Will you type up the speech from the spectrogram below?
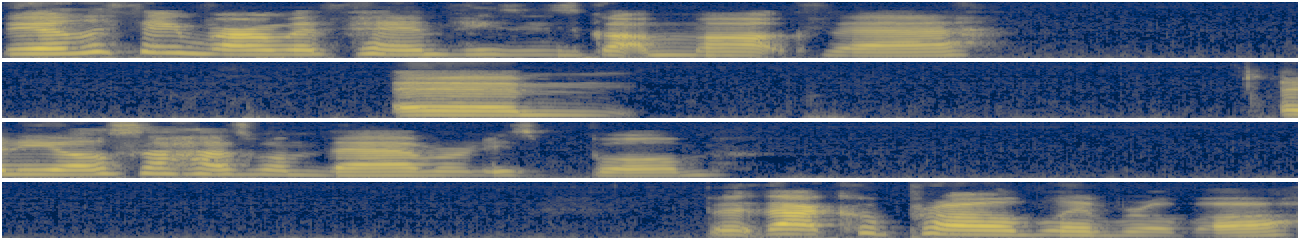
The only thing wrong with him is he's got a mark there. Um, and he also has one there on his bum. But that could probably rub off.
